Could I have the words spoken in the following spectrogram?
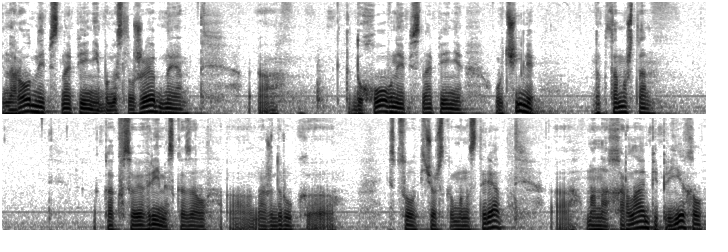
и народные песнопения, и богослужебные, а, духовные песнопения учили, ну, потому что как в свое время сказал э, наш друг э, из Псово-Печорского монастыря, монах Харлампи, приехал,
